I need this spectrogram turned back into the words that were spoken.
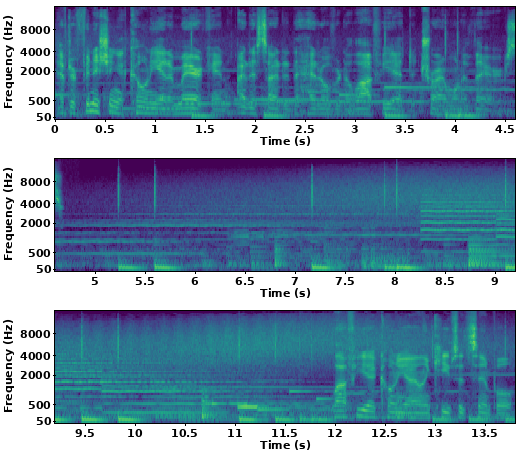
After finishing a Coney at American, I decided to head over to Lafayette to try one of theirs. Lafayette Coney Island keeps it simple,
